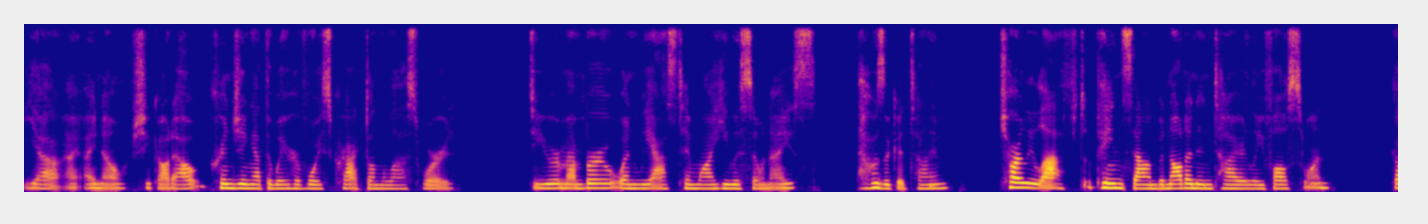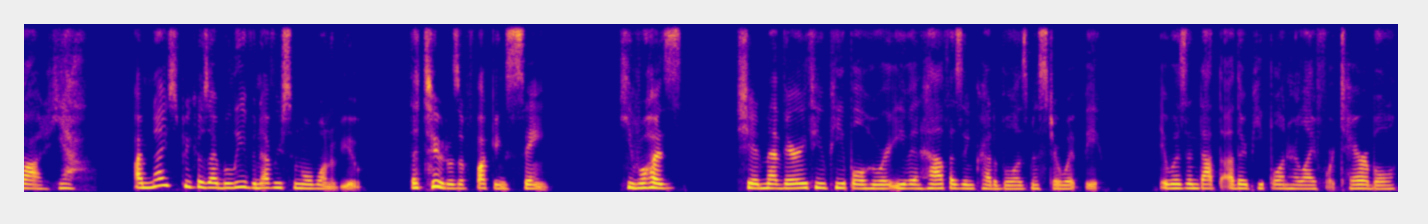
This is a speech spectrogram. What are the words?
Yeah, I, I know, she got out, cringing at the way her voice cracked on the last word. Do you remember when we asked him why he was so nice? That was a good time. Charlie laughed, a pained sound, but not an entirely false one. God, yeah. I'm nice because I believe in every single one of you. That dude was a fucking saint. He was. She had met very few people who were even half as incredible as Mr. Whitby. It wasn't that the other people in her life were terrible,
